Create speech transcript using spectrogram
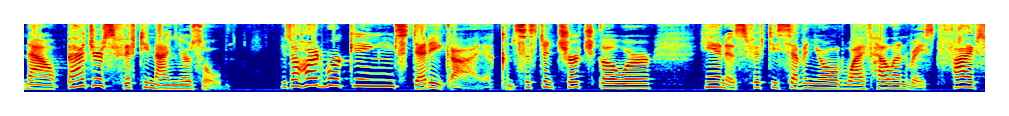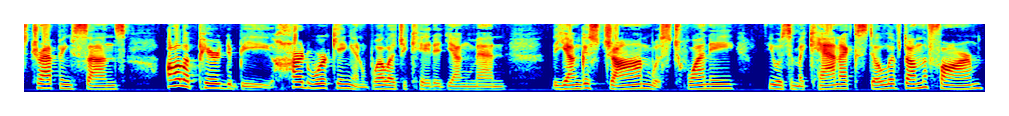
Now, Badger's 59 years old. He's a hardworking, steady guy, a consistent churchgoer. He and his 57 year old wife, Helen, raised five strapping sons. All appeared to be hardworking and well educated young men. The youngest, John, was 20. He was a mechanic, still lived on the farm.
